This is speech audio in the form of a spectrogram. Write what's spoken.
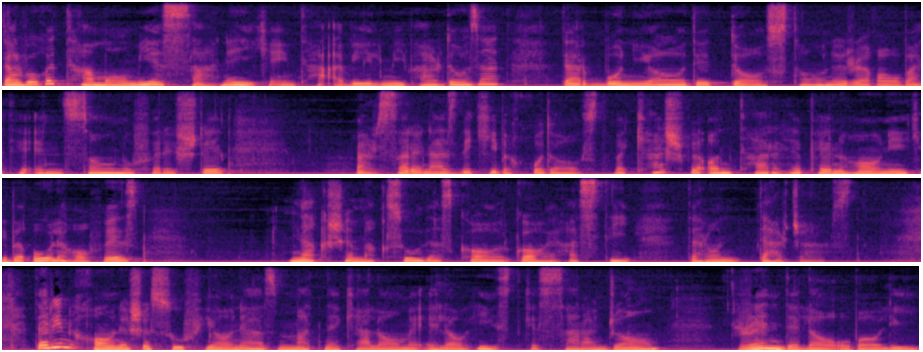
در واقع تمامی صحنه ای که این تعویل می‌پردازد در بنیاد داستان رقابت انسان و فرشته بر سر نزدیکی به خداست و کشف آن طرح پنهانی که به قول حافظ نقش مقصود از کارگاه هستی در آن درج است. در این خانش صوفیانه از متن کلام الهی است که سرانجام رند لاعبالی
